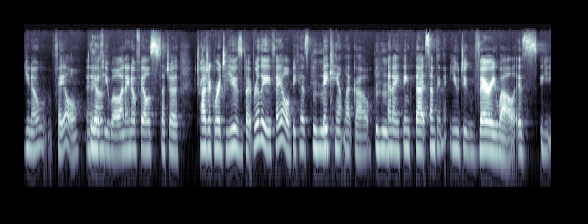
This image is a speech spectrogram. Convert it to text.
you know, fail, Yeah. if you will. And I know fail is such a tragic word to use, but really fail because Mm-hmm. they can't let go. And I think that something that you do very well is y-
